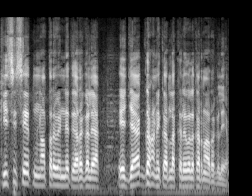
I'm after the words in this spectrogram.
කිසිසේත් නතර වෙන්නේ නැති අරගලයක්. ඒ ජයග්‍රහණය කරලා කෙලවල කරන අරගලයක්.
